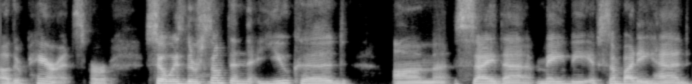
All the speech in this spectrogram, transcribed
yeah. other parents or so is there yeah. something that you could um, say that maybe if somebody had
